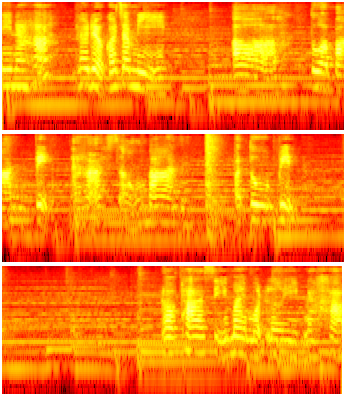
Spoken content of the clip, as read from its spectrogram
นี่นะคะ แล้วเดี๋ยวก็จะมีตัวบานปิดนะคะสองบานประตูปิด เราทาสีใหม่หมดเลยอีกนะคะ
